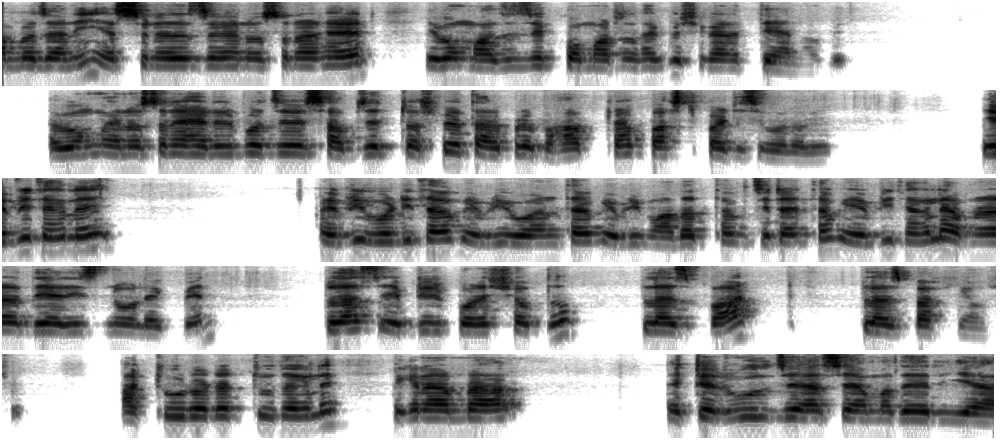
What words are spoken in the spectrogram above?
আমরা জানি অ্যাজ সুন অ্যাজ জায়গায় নোশনার হ্যাড এবং মাঝে যে কমাটা থাকবে, সেখানে দেন হবে। এবং নোশনার হেডের পর যে সাবজেক্ট আসবে, তারপরে ভাবটা পাস্ট পার্টিসিপল হবে। এভরি থাকলে এভরি বডি থাক এভরি ওয়ান থাক এভরি মাদার থাক, যেটাই থাক এভরি থাকলে আপনারা দেয়ার ইজ নো লিখবেন। প্লাস এভরির পরের শব্দ প্লাস বাট প্লাস বাকি অংশ। আর টু ডটার টু থাকলে এখানে আমরা একটা রুল যে আছে আমাদের ইয়া,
